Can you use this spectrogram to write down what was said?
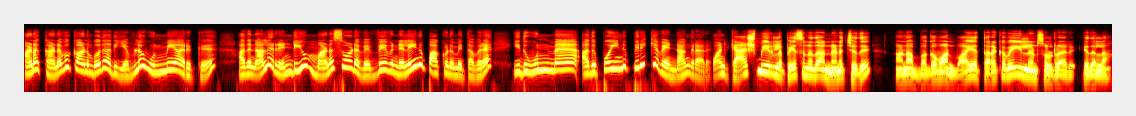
ஆனா கனவு காணும்போது அது எவ்வளவு உண்மையா இருக்கு அதனால ரெண்டையும் மனசோட வெவ்வேறு நிலைன்னு பார்க்கணுமே தவிர இது உண்மை அது பொய்ன்னு பிரிக்க வேண்டாங்கிறாரு. வான் காஷ்மீர்ல பேசுனதா நினைச்சது ஆனா பகவான் வாயை திறக்கவே இல்லைன்னு சொல்றாரு இதெல்லாம்.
